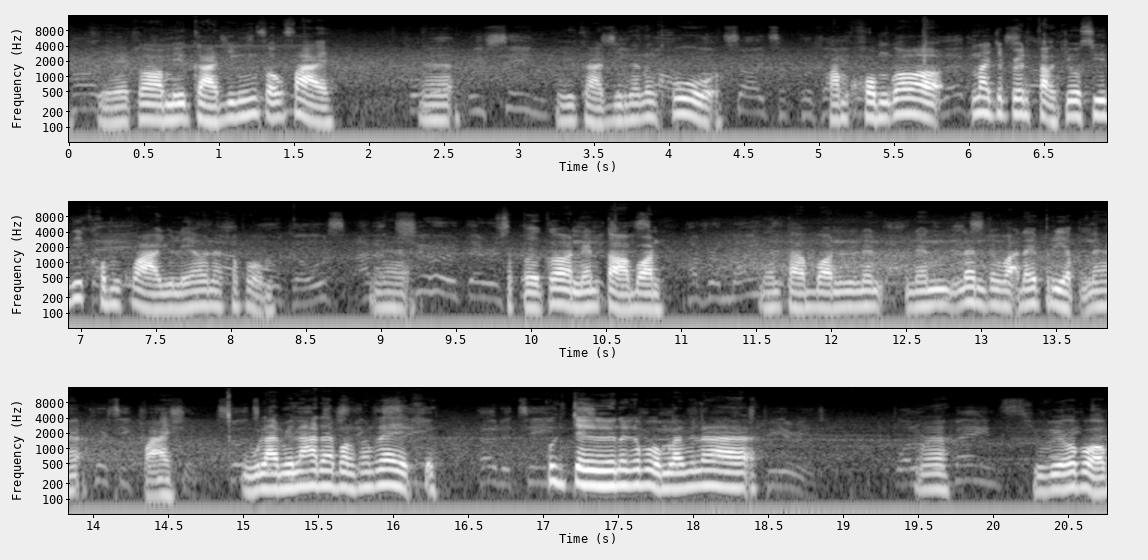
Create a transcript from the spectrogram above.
โอเคก็มีโอกาสยิงทั้งสองฝ่ายนะฮะ มีกาสยิงกันทั้งคู่ ความคมก็น่าจะเป็นฝั่งเชลซีที่คมกว่าอยู่แล้วนะครับผมนะฮะสเปอร์ก็เน้นต่อบอล เน้นต่อบอล เน้นเน้นเล่นจังหวะได้เปรียบนะฮะ ไป อูลาเมล่าได้บอลครั้งแรก เพิ่งเจอนะครับผมลาเมล่ามาชิวเวลครับผม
